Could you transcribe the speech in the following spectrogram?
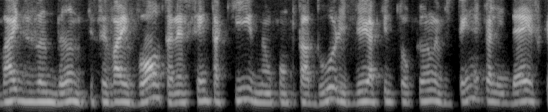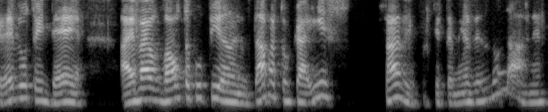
vai desandando, que você vai e volta, né? Senta aqui no computador e vê aquilo tocando, tem aquela ideia, escreve outra ideia, aí vai volta para o piano. Dá para tocar isso? sabe? Porque também às vezes não dá, né?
